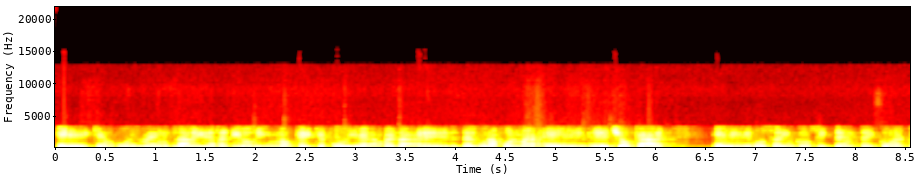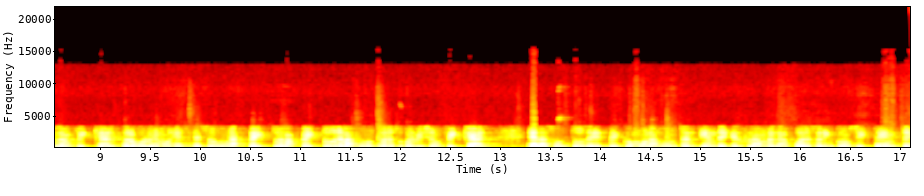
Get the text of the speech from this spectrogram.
eh, que envuelven la ley de retiro digno, que, que pudieran, ¿verdad?, eh, de alguna forma eh, o ser inconsistente con el plan fiscal, pero volvemos, eso es un aspecto, el aspecto de la Junta de Supervisión Fiscal, el asunto de, cómo la Junta entiende que el plan verdad puede ser inconsistente,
